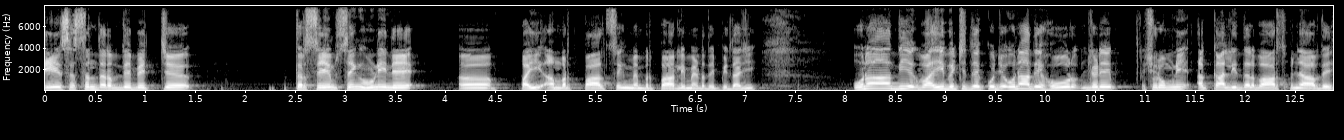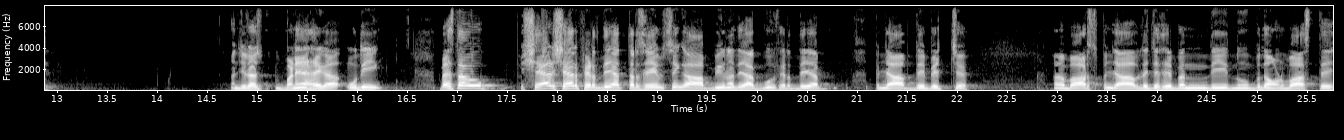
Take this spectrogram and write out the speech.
ਇਸ ਸੰਦਰਭ ਦੇ ਵਿੱਚ ਤਰਸੇਮ ਸਿੰਘ ਹੁਣੀ ਨੇ ਭਾਈ ਅਮਰਤਪਾਲ ਸਿੰਘ ਮੈਂਬਰ ਪਾਰਲੀਮੈਂਟ ਦੇ ਪਿਤਾ ਜੀ, ਉਹਨਾਂ ਦੀ ਅਗਵਾਈ ਵਿੱਚ ਤੇ ਕੁਝ ਉਹਨਾਂ ਦੇ ਹੋਰ ਜਿਹੜੇ ਸ਼੍ਰੋਮਣੀ ਅਕਾਲੀ ਦਲ ਵਾਰਸ ਪੰਜਾਬ ਦੇ ਜਿਹੜਾ ਬਣਿਆ ਹੈਗਾ, ਉਹਦੀ ਵੈਸੇ ਤਾਂ ਉਹ ਸ਼ਹਿਰ ਸ਼ਹਿਰ ਫਿਰਦੇ ਆ। ਤਰਸੇਮ ਸਿੰਘ ਆਪ ਵੀ ਉਹਨਾਂ ਦੇ ਆਗੂ ਫਿਰਦੇ ਆ। ਪੰਜਾਬ ਦੇ ਵਿੱਚ ਵਾਰਸ ਪੰਜਾਬ ਦੇ ਜਥੇਬੰਦੀ ਨੂੰ ਵਧਾਉਣ ਵਾਸਤੇ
